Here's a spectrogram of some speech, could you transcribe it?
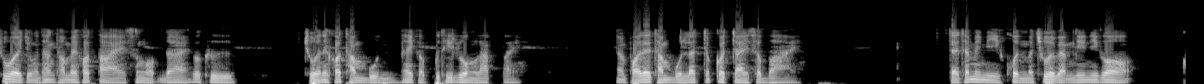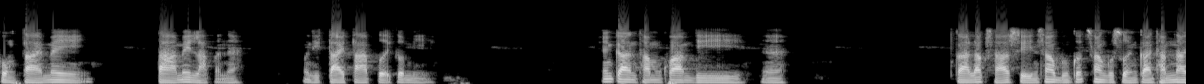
ช่วยจนกระทั่งทำให้เขาตายสงบได้ก็คือชวนให้เขาทำบุญให้กับผู้ที่ล่วงลับไป พอได้ทำบุญแล้วก็ใจสบาย แต่ถ้าไม่มีคนมาช่วยแบบนี้นี่ก็คงตายไม่ตาไม่หลับนะบางทีตายตาเปิดก็มีการทำความดีนะการรักษาศีลสร้างบุญก็สร้างกุศลการทำหน้า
